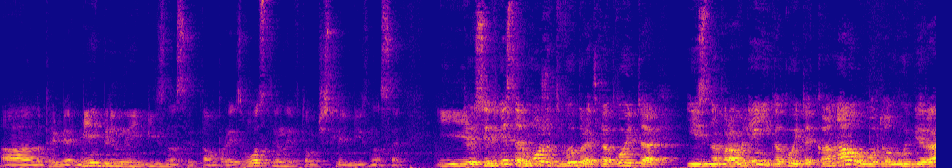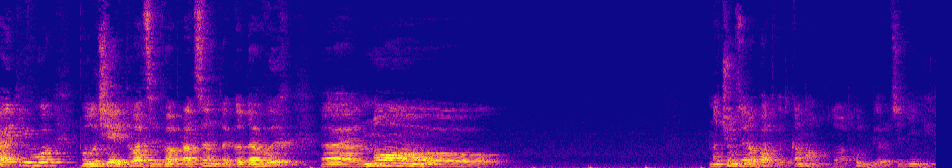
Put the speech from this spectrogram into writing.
например, мебельные бизнесы, там производственные в том числе бизнесы. И... То есть инвестор может выбрать какой-то из направлений, какой-то канал, вот он выбирает его, получает 22% годовых, э, но на чем зарабатывает канал? Откуда берутся деньги?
